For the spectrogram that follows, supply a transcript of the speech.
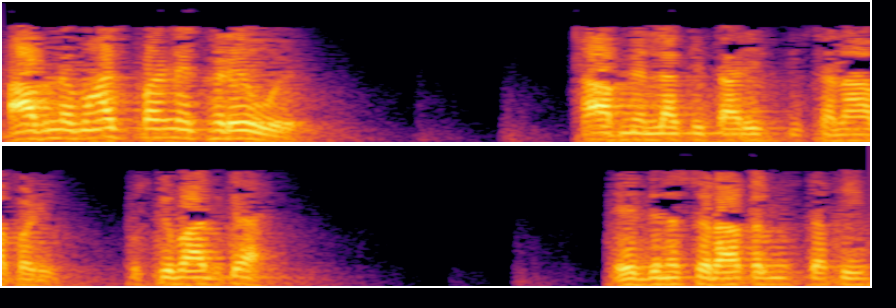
آپ نماز پڑھنے کھڑے ہوئے، آپ نے اللہ کی تعریف کی سنا پڑھی، اس کے بعد کیا؟ ہے ایک دن سرات المستقیم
